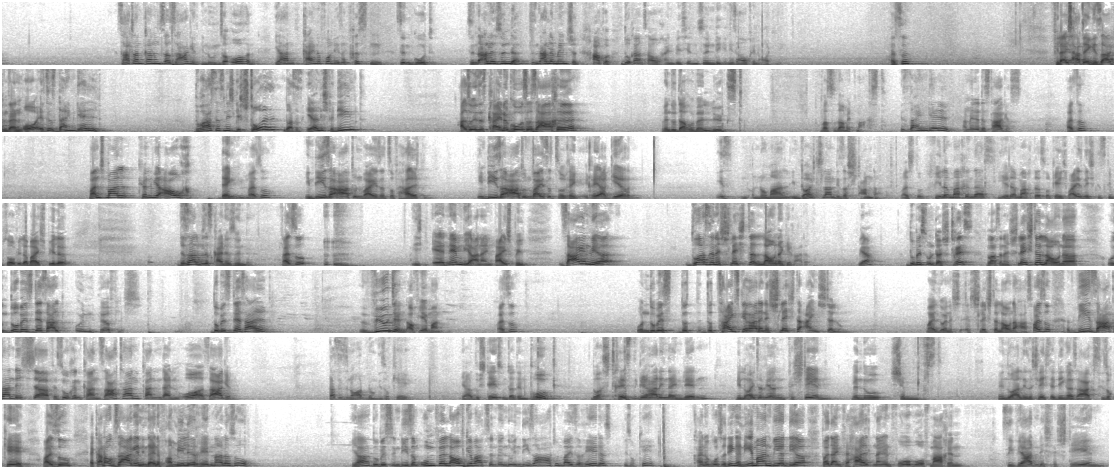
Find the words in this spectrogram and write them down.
Satan kann uns das sagen in unseren Ohren. Ja, keine von diesen Christen sind gut. Sind alle Sünder, sind alle Menschen. Aber du kannst auch ein bisschen sündigen, ist auch in Ordnung. Weißt du? Vielleicht hat er gesagt in deinem Ohr, es ist dein Geld. Du hast es nicht gestohlen, du hast es ehrlich verdient. Also ist es keine große Sache, wenn du darüber lügst, was du damit machst. Es ist dein Geld am Ende des Tages. Weißt du? Manchmal können wir auch denken, weißt du, in dieser Art und Weise zu verhalten, in dieser Art und Weise zu re reagieren. Ist normal. In Deutschland ist das Standard. Weißt du, viele machen das, jeder macht das. Okay, ich weiß nicht, es gibt so viele Beispiele. Deshalb ist es keine Sünde. Also, ich, äh, nehmen wir an ein Beispiel. Sagen wir, du hast eine schlechte Laune gerade. Ja? Du bist unter Stress, du hast eine schlechte Laune und du bist deshalb unhöflich. Du bist deshalb wütend auf jemanden. Weißt du? Und du, bist, du, du zeigst gerade eine schlechte Einstellung, weil du eine schlechte Laune hast. Weißt du, wie Satan dich äh, versuchen kann? Satan kann in deinem Ohr sagen, das ist in Ordnung, ist okay. Ja, du stehst unter dem Druck, du hast Stress gerade in deinem Leben. Die Leute werden verstehen, wenn du schimpfst, wenn du all diese schlechten Dinge sagst, ist okay. Weißt du, er kann auch sagen, in deiner Familie reden alle so. Ja, du bist in diesem Umfeld aufgewachsen, wenn du in dieser Art und Weise redest, ist okay. Keine großen Dinge. Niemand wird dir für dein Verhalten einen Vorwurf machen. Sie werden dich verstehen.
